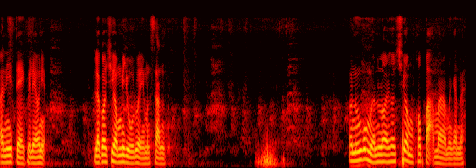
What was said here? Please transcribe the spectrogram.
อันนี้แตกไปแล้วเนี่ย แล้วก็เชื่อมไม่อยู่ด้วยมันสั่นอันนู้นก็เหมือนรอยเขาเชื่อมเขาปะมาเหมือนกันนะ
